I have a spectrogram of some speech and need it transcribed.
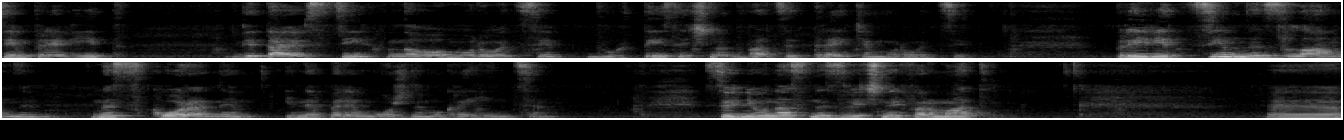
Всім привіт! Вітаю всіх в новому році, 2023 році. Привіт всім незламним, нескореним і непереможним українцям. Сьогодні у нас незвичний формат. Е,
